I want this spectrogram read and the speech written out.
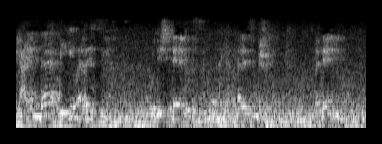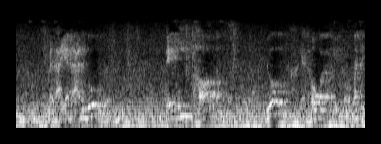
العيان ده بيجي له arrhythmia. و digitalis arrhythmia. تاني. العيان عنده تاني heart block. يعني هو ال rheumatic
